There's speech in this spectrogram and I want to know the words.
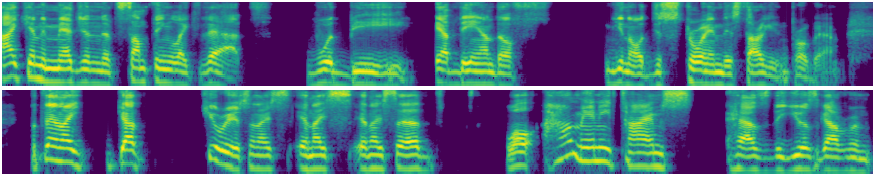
I can imagine that something like that would be at the end of, you know, destroying this targeting program. But then I got curious and I, and I, and I said, well, how many times has the US government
